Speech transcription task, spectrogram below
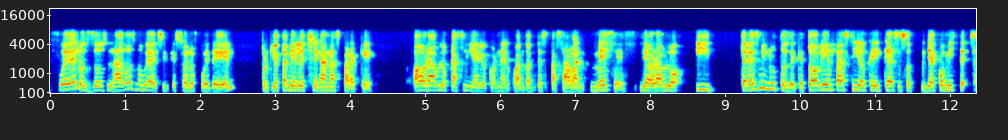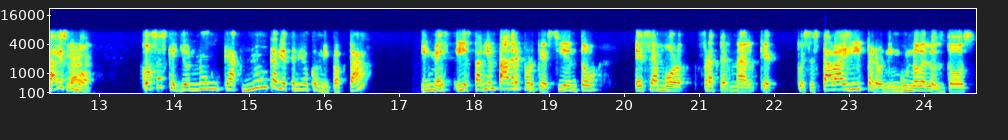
fue de los dos lados. No voy a decir que solo fue de él, porque yo también le eché ganas para que ahora hablo casi diario con él, cuando antes pasaban meses y ahora hablo y tres minutos de que todo bien, pasti, ok, ¿qué haces? Ya comiste, ¿sabes? Como cosas que yo nunca, nunca había tenido con mi papá y, me, y está bien padre porque siento ese amor fraternal que pues estaba ahí, pero ninguno de los dos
